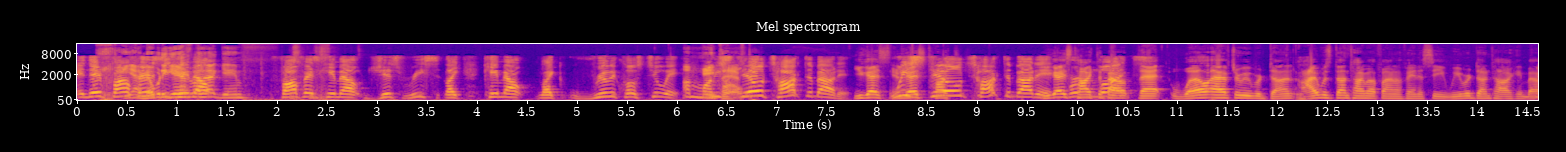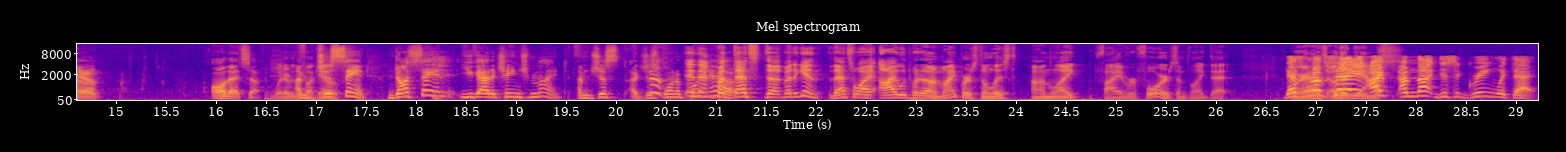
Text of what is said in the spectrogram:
And then Final yeah, Fantasy nobody gave came about out. that game. Final Fantasy came out just recent, like came out like really close to it. A month we ago. still talked about it. You guys, you we guys still talked, talked about it. you guys for talked about that well after we were done. I was done talking about Final Fantasy. We were done talking about. Yeah. All that stuff. Whatever the I'm fuck just else. saying. I'm not saying you got to change your mind. I'm just. I just want to And point that, out. but that's the, but again, that's why I would put it on my personal list on like five or four or something like that. That's what I'm Whereas other saying. I'm, I'm not disagreeing with that.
